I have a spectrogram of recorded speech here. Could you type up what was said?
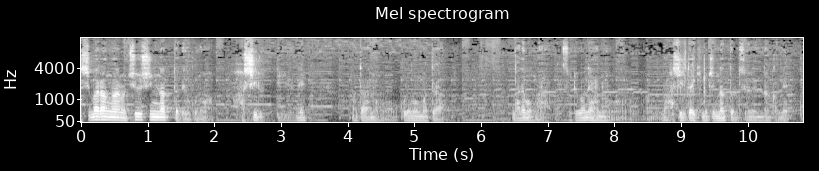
島蘭があの中止になったけどこの走るっていうね。またあのこれもまたまあでもまあそれはねあの、まあ、走りたい気持ちになったんですよね。なんかねこ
